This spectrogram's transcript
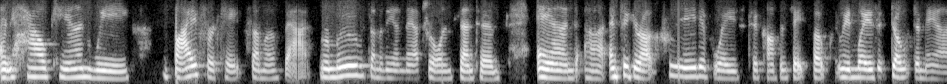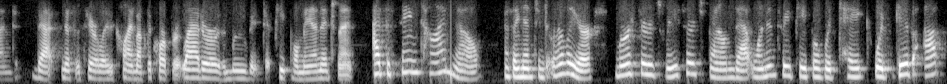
and how can we bifurcate some of that, remove some of the unnatural incentives, and uh, and figure out creative ways to compensate folks in ways that don't demand that necessarily to climb up the corporate ladder or the move into people management. At the same time, though, as I mentioned earlier, Mercer's research found that one in three people would take would give up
